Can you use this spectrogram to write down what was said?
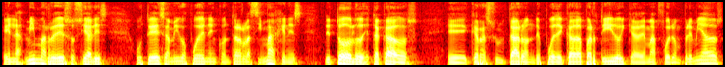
en las mismas redes sociales ustedes amigos pueden encontrar las imágenes de todos los destacados eh, que resultaron después de cada partido y que además fueron premiados.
